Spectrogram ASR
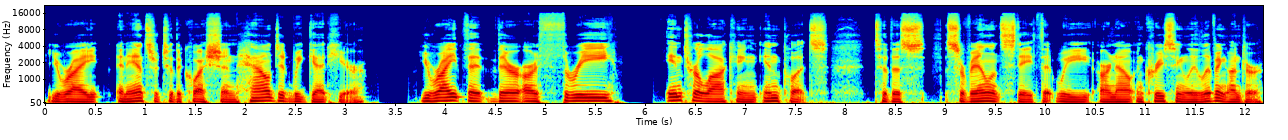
you write an answer to the question, How did we get here? You write that there are three interlocking inputs to this surveillance state that we are now increasingly living under.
